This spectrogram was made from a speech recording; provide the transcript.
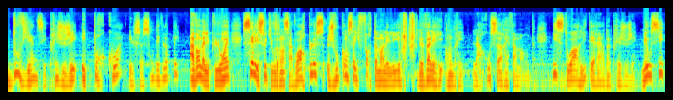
d'où viennent ces préjugés et pourquoi ils se sont développés. Avant d'aller plus loin, celles et ceux qui voudraient en savoir plus, je vous conseille fortement les livres de Valérie André, La rousseur infamante, Histoire littéraire d'un préjugé, mais aussi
